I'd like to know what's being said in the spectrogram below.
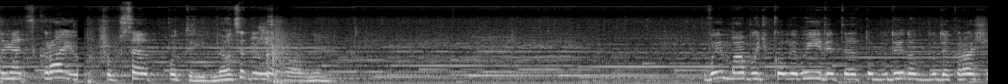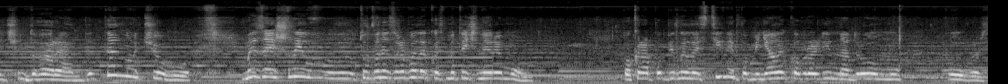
стоять з краю, щоб все потрібне. Оце дуже гарне. Ви, мабуть, коли виїдете, то будинок буде краще, ніж до оренди. Та ну чого? Ми зайшли, тут вони зробили косметичний ремонт. Покра побілили стіни, поміняли ковролін на другому поверсі.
